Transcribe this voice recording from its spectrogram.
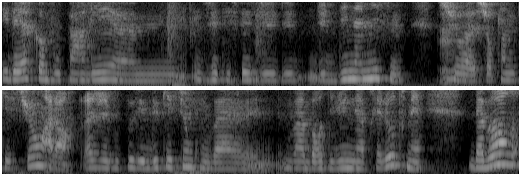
Et d'ailleurs, quand vous parlez euh, de cette espèce de, de, dynamisme mm. sur, euh, sur plein de questions, alors là, je vais vous poser deux questions qu'on va, euh, on va aborder l'une après l'autre, mais d'abord,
